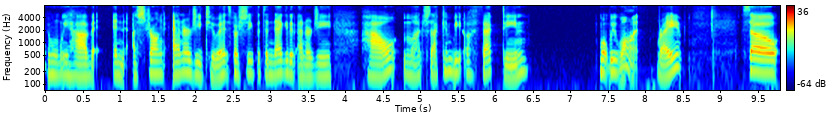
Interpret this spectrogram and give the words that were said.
And when we have an, a strong energy to it, especially if it's a negative energy, how much that can be affecting what we want, right? So,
